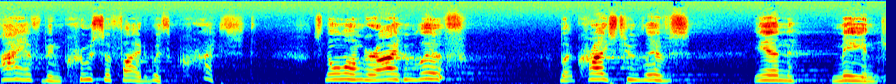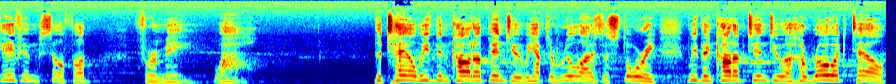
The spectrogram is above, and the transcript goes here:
I have been crucified with Christ. It's no longer I who live, but Christ who lives in me and gave himself up for me. Wow. The tale we've been caught up into, we have to realize the story. We've been caught up into a heroic tale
